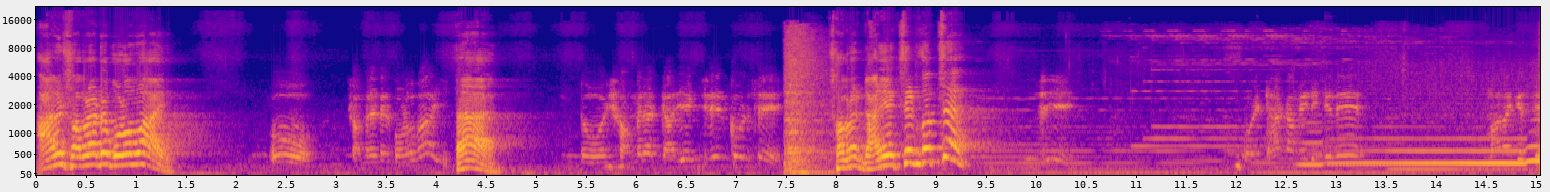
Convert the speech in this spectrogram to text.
আমি সম্রাটের বড় ভাই। ও সম্রাটের বড় ভাই? হ্যাঁ। তো ওই সম্রাট গাড়ি অ্যাক্সিডেন্ট করছে? সম্রাট গাড়ি অ্যাক্সিডেন্ট করছে? জি। ওই ঢাকা মেডিকেলে মারা গেছে।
